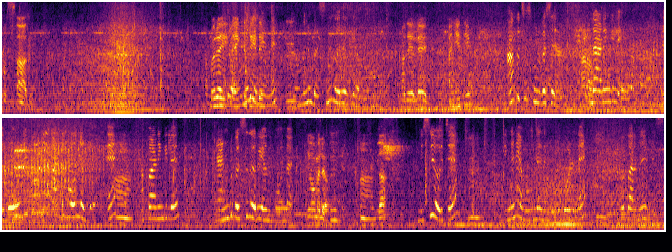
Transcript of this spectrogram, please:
പ്രസാദ് അപ്പോൾ ലൈക്ക് ചെയ്തേ. അതെയല്ലേ? അനിയത്തിയും? ആ കൊച്ചു സ്കൂൾ ബസ്സിലാണ് പോകുന്നുണ്ട്. അപ്പൊ ആണെങ്കിൽ രണ്ട് ബസ് കയറിയാണ് പോകുന്നത് രോമലോ ആ അതാ. മിസ് ചോദിച്ചേ. എങ്ങനെയാ പോകുന്നത് ഗോളിബോളിനെ അപ്പൊ പറഞ്ഞ് "മിസ്,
